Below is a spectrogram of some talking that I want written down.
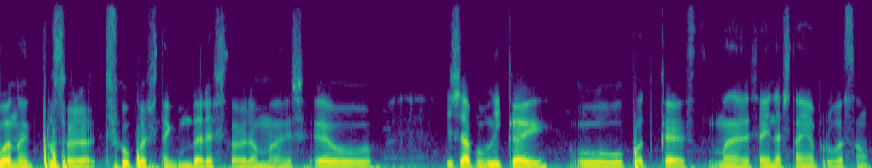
Boa noite, professora. Desculpas, tenho que mudar esta hora, mas eu já publiquei o podcast, mas ainda está em aprovação.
